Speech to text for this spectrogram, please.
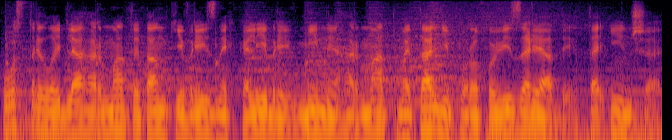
постріли для гармати танків різних калібрів, міни, гармат, метальні порохові заряди та інше.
